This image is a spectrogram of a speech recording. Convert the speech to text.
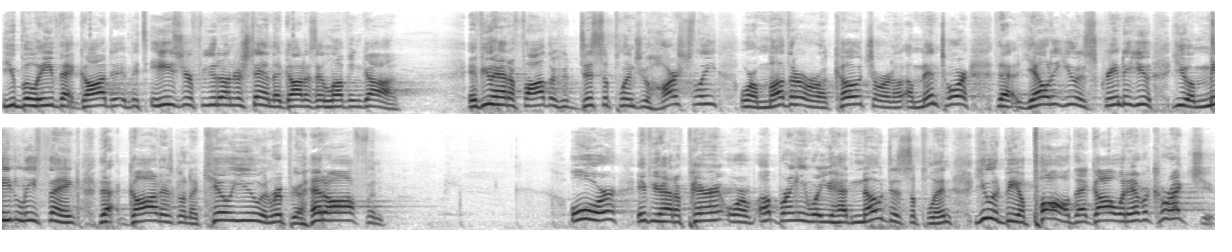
you believe that God, it's easier for you to understand that God is a loving God. If you had a father who disciplined you harshly, or a mother, or a coach, or a mentor that yelled at you and screamed at you, you immediately think that God is going to kill you and rip your head off. And, or if you had a parent or upbringing where you had no discipline, you would be appalled that God would ever correct you.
